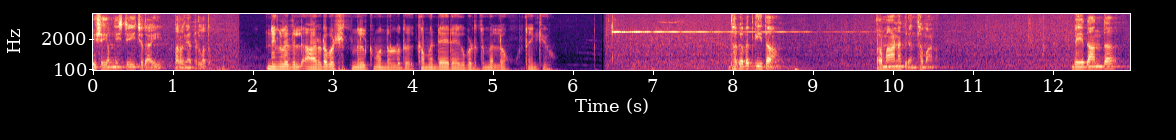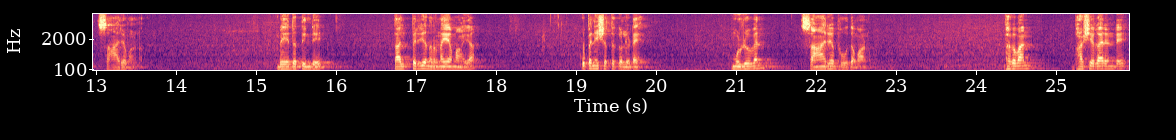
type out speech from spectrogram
വിഷയം നിശ്ചയിച്ചതായി പറഞ്ഞിട്ടുള്ളത്. നിങ്ങളിതിൽ ആരുടെ പക്ഷത്ത് നിൽക്കുമെന്നുള്ളത് കമന്റായി രേഖപ്പെടുത്തുമല്ലോ. താങ്ക് യു ഭഗവത്ഗീത പ്രമാണ ഗ്രന്ഥമാണ് വേദാന്ത സാരമാണ്. വേദത്തിന്റെ താൽപ്പര്യനിർണയമായ ഉപനിഷത്തുക്കളുടെ മുഴുവൻ സാരഭൂതമാണ്. ഭഗവാൻ ഭാഷ്യകാരന്റെ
